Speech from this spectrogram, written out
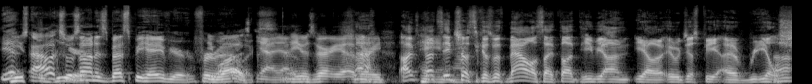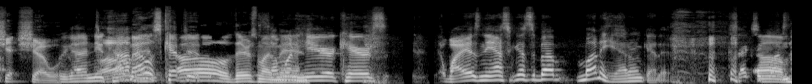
he- Yeah, Alex was on his best behavior for He was. Alex. yeah, yeah, he was very uh, very. I, that's interesting because with Malice, I thought he'd be on. You know, it would just be a real Uh, shit show. We got a new Oh, comment. Malice kept it. Oh, there's my Someone man. here cares. Why isn't he asking us about money? I don't get it. Sexy Um.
